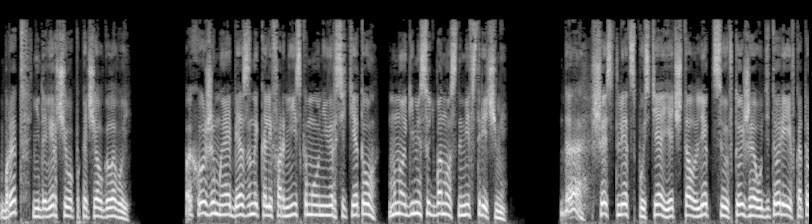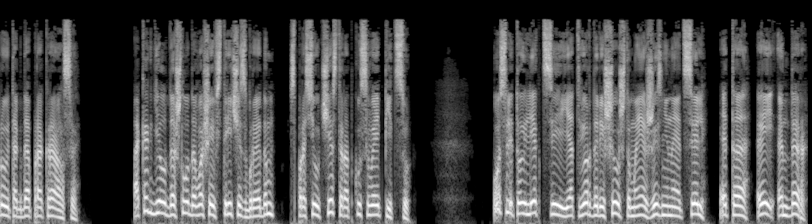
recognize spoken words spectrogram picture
Брэд недоверчиво покачал головой. Похоже, мы обязаны Калифорнийскому университету многими судьбоносными встречами. Да, шесть лет спустя я читал лекцию в той же аудитории, в которую тогда прокрался. «А как дело дошло до вашей встречи с Брэдом?» — спросил Честер, откусывая пиццу. После той лекции я твердо решил, что моя жизненная цель — это A&R.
